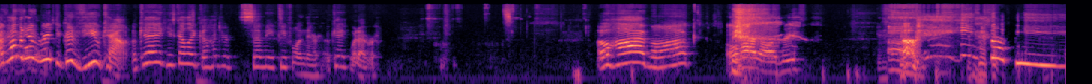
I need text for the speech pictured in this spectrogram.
I'm helping him reach a good view count. Okay, he's got like 170 people in there. Okay, whatever. Oh hi, Mark. Oh, hi, Audrey. Um, Puppy.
